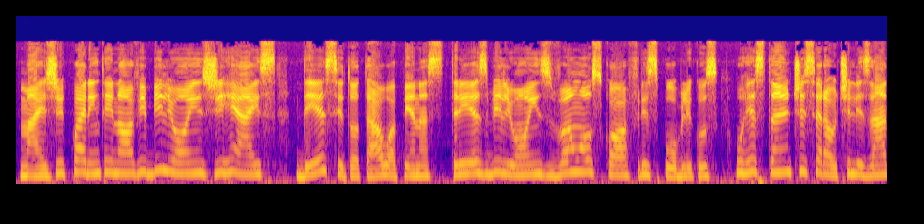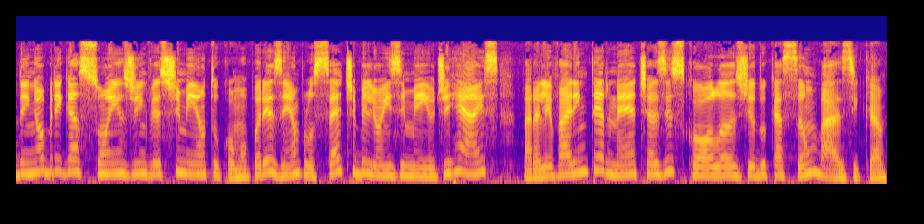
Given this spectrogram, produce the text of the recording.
mais de 49 bilhões de reais. Desse total, apenas 3 bilhões vão aos cofres públicos. O restante será utilizado em obrigações de investimento, como por exemplo, 7 bilhões e meio de reais para levar internet às escolas de educação básica.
